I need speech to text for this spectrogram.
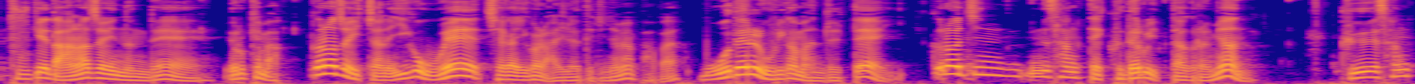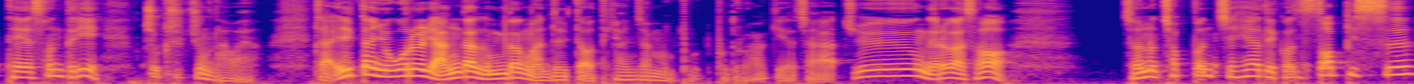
두 개 나눠져 있는데 이렇게 막 끊어져 있잖아요. 이거 왜 제가 이걸 알려드리냐면 봐봐요. 모델을 우리가 만들 때 끊어진 상태 그대로 있다 그러면 그 상태의 선들이 쭉쭉쭉 나와요. 자, 일단 요거를 양각, 음각 만들 때 어떻게 하는지 한번 보, 보도록 할게요. 자, 쭉 내려가서 저는 첫 번째 해야 될 건 서피스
